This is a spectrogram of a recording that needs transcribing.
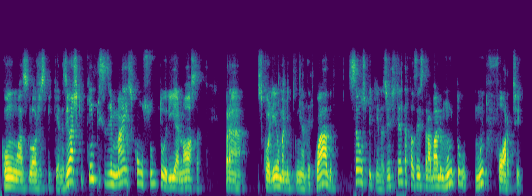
com as lojas pequenas. Eu acho que quem precisa de mais consultoria nossa para escolher o manequim adequado são os pequenos. A gente tenta fazer esse trabalho muito, muito forte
